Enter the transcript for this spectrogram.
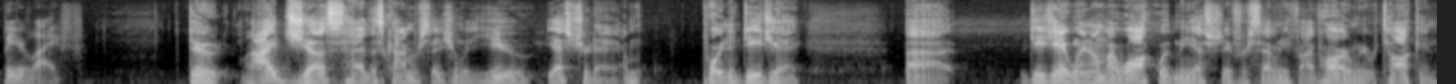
but your life. Dude, I just had this conversation with you yesterday. I'm pointing to DJ. Uh, DJ went on my walk with me yesterday for 75 hard, and we were talking.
